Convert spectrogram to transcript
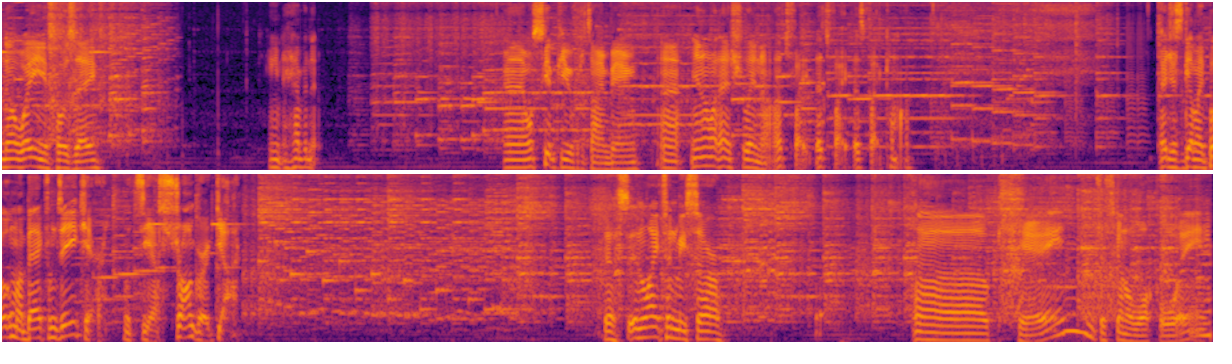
No way, Jose. Ain't having it. And we'll skip you for the time being. Uh, you know what? Actually, no. Let's fight. Let's fight. Let's fight. Come on. I just got my Pokemon back from daycare. Let's see how stronger it got. Yes, enlighten me, sir. Uh, okay, I'm just gonna walk away.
